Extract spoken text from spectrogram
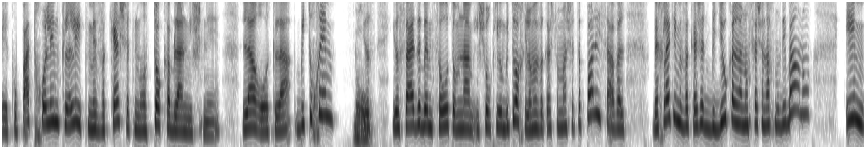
אה, קופת חולים כללית מבקשת מאותו קבלן משנה להראות לה ביטוחים. ברור. היא, היא עושה את זה באמצעות אמנם אישור קיום ביטוח, היא לא מבקשת ממש את הפוליסה, אבל בהחלט היא מבקשת בדיוק על הנושא שאנחנו דיברנו, אם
